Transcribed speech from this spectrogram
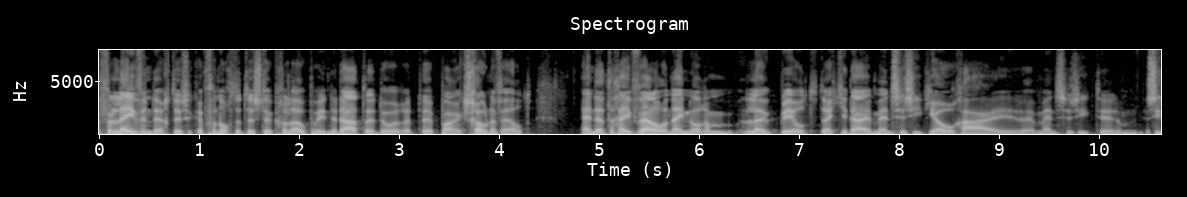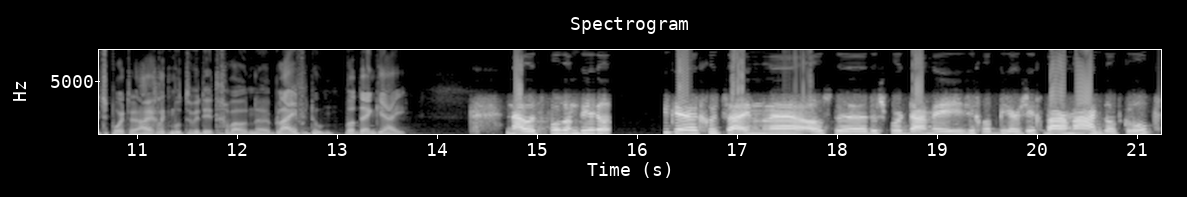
verlevendigt. Dus ik heb vanochtend een stuk gelopen inderdaad door het park Schoneveld. En dat geeft wel een enorm leuk beeld dat je daar mensen ziet yoga, mensen ziet, ziet sporten. Eigenlijk moeten we dit gewoon blijven doen. Wat denk jij? Nou, het voor een deel zeker goed zijn uh, als de, de sport daarmee zich wat meer zichtbaar maakt, dat klopt.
